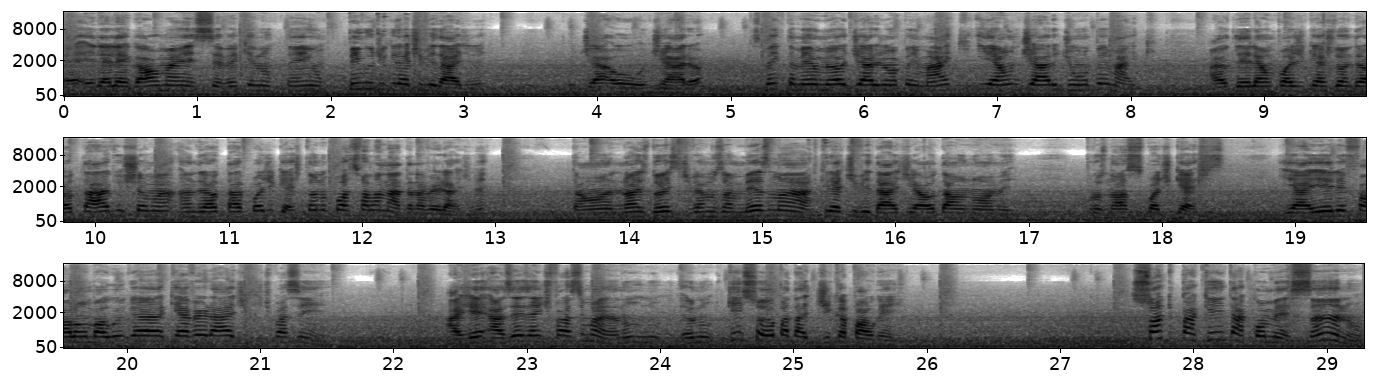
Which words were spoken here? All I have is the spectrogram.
É, ele é legal, mas você vê que não tem um pingo de criatividade, né? O, dia, o diário, ó. Se bem que também é o meu diário de um Open Mic e é um diário de um Open Mic. Aí o dele é um podcast do André Otávio chama André Otávio Podcast. Então eu não posso falar nada, na verdade, né? Então nós dois tivemos a mesma criatividade ao dar o um nome para os nossos podcasts. E aí ele falou um bagulho que é, que é verdade, que tipo assim, gente, às vezes a gente fala assim, mano, eu não, eu não, quem sou eu para dar dica para alguém? Só que para quem tá começando,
